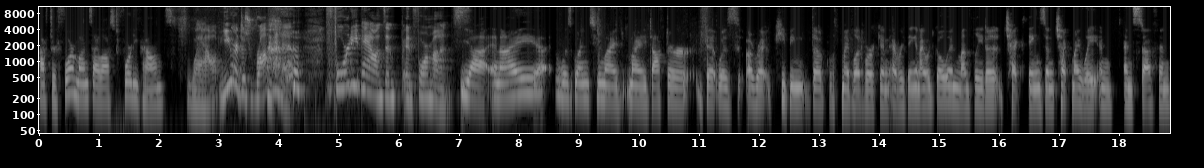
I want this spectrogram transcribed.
After four months, I lost 40 pounds. Wow. You are just rocking it. 40 pounds in, in four months. Yeah. And I was going to my, my doctor that was re- keeping the, my blood work and everything. And I would go in monthly to check things and check my weight and, and stuff. And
